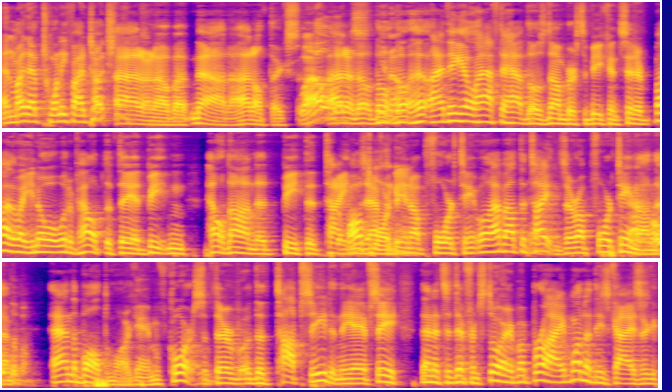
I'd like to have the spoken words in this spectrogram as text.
and might have 25 touchdowns. I don't know, but no, no, I don't think so. Well, I don't know. They'll- you know. I think he'll have to have those numbers to be considered. By the way, you know what would have helped if they had beaten, held on to beat the Titans Baltimore after being game. up 14. Well, how about the Titans? They're up 14 on both them. of them. And the Baltimore game, of course. If they're the top seed in the AFC, then it's a different story. But Brian, one of these guys, are, you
